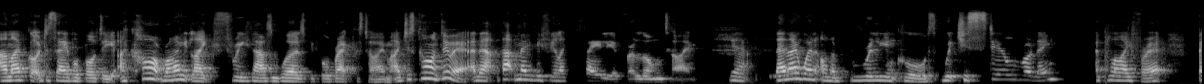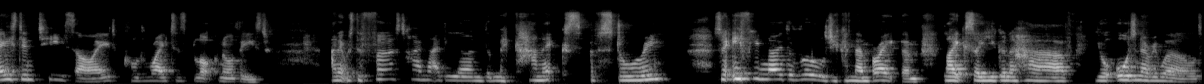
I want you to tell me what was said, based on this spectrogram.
and I've got a disabled body. I can't write like 3,000 words before breakfast time. I just can't do it. And that, that made me feel like a failure for a long time. Yeah. Then I went on a brilliant course, which is still running, apply for it, based in Teesside called Writer's Block Northeast. And it was the first time that I'd learned the mechanics of story. So if you know the rules, you can then break them. Like, so you're going to have your ordinary world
